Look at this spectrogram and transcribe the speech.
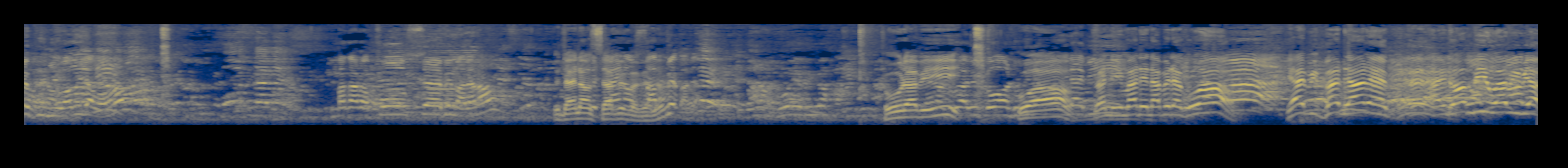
နဲ့ကူညီသွားပေးကြပါဦးနော်မကတော့4 7ပါလေနော်ဒီတိုင်းတော့စားပြပါဗျာနော်ပြပါဗျာထိုးရပြီကိုအောင်ရန်နီမတင်နာပြတဲ့ကိုအောင်ရိုက်ပြီဘတ်ထားတယ်အိုင်တော့မိသွားပြီဗျာ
